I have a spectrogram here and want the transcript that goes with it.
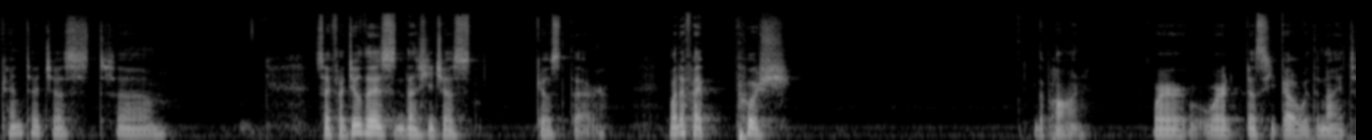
Can't I just... Um, so if I do this, then he just goes there. What if I push the pawn? Where where does he go with the knight?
